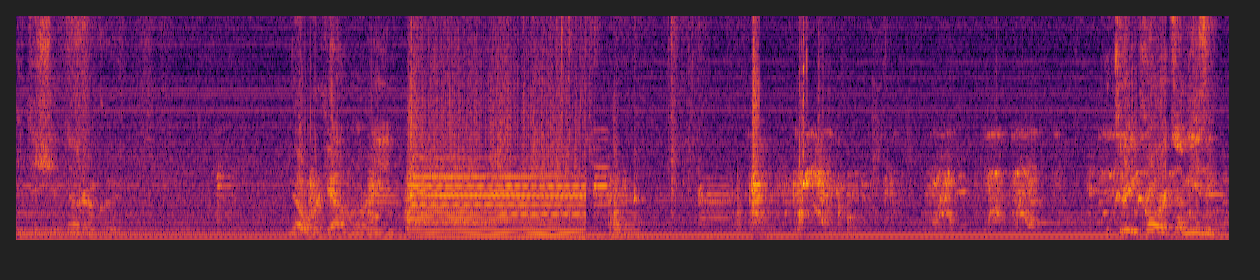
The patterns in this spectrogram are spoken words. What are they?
get this shit done real quick. You gotta work out more, dude. Chords I'm using.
